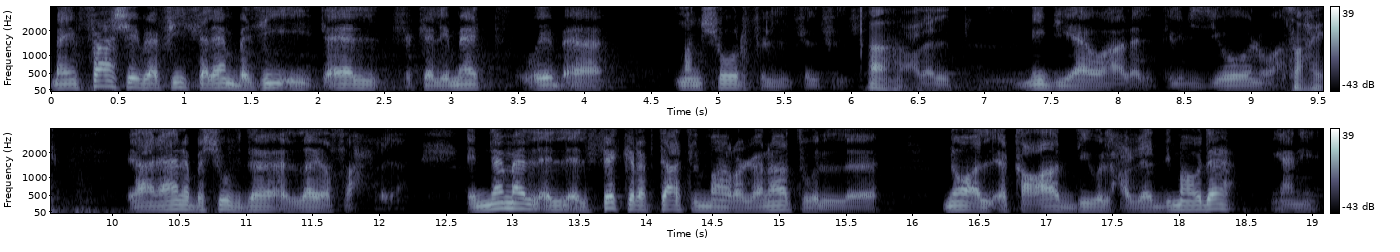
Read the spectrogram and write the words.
ما ينفعش يبقى فيه كلام بذيء يتقال في كلمات ويبقى منشور في ال في, ال في, ال آه. على الميديا وعلى التلفزيون و... صحيح. يعني أنا بشوف ده لا يصح يعني. إنما الفكرة بتاعت المهرجانات والنوع الإيقاعات دي والحاجات دي ما هو ده يعني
